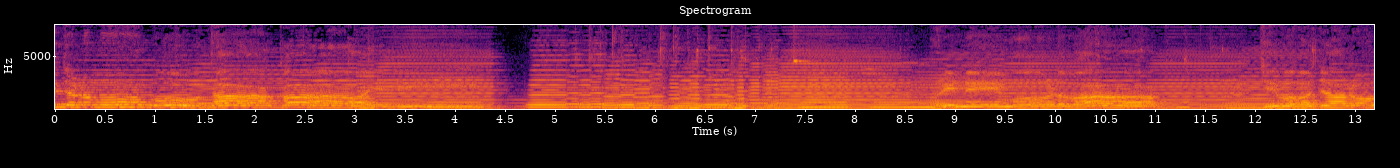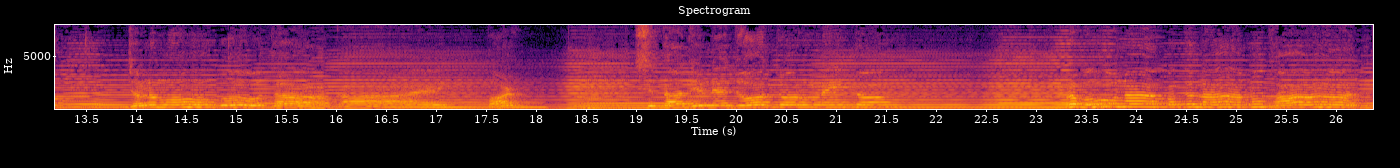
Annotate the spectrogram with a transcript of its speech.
જન્મો ગોતા કાયજી હરિને મળવા જીવ હજારો જન્મો ગોતા કાય પણ સીતાજીને જો ચોર નહીં તો પ્રભુના પગલાનું થાત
